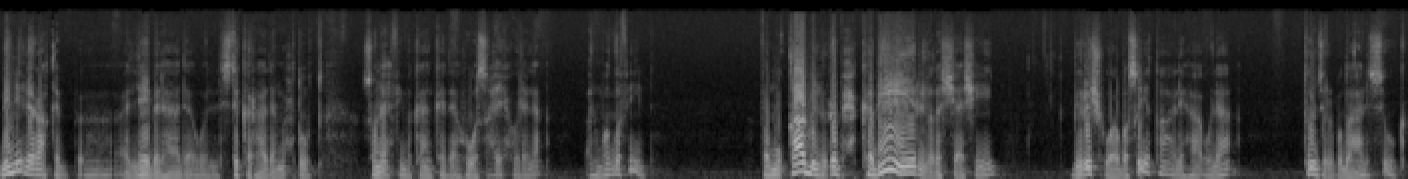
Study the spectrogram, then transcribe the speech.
من اللي يراقب ال label هذا وال sticker هذا المحطوط صنع في مكان كذا هو صحيح ولا لا؟ الموظفين. فمقابل ربح كبير للغشاشين برشوة بسيطة لهؤلاء تنزل البضاعة للسوق.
